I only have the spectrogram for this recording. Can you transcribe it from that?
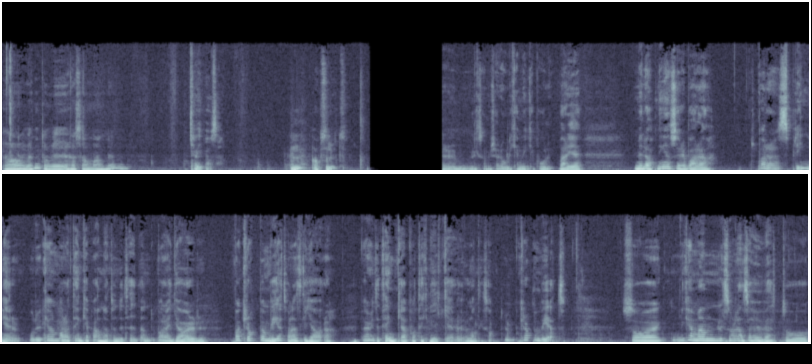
Ja, jag vet inte om vi har samma anledning. Kan vi pausa? Mm, absolut. liksom köra olika mycket på varje... Med löpningen så är det bara... Du bara springer och du kan bara tänka på annat under tiden. Du bara gör... Bara kroppen vet vad den ska göra. Du behöver inte tänka på tekniker eller någonting sånt. Du, kroppen vet. Så nu kan man liksom rensa huvudet och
